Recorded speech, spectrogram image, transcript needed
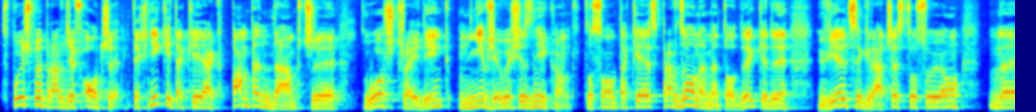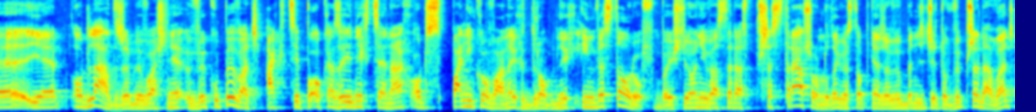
Spójrzmy prawdzie w oczy. Techniki takie jak pump and dump czy wash trading nie wzięły się znikąd. To są takie sprawdzone metody, kiedy wielcy gracze stosują e, je od lat, żeby właśnie wykupywać akcje po okazyjnych cenach od spanikowanych drobnych inwestorów. Bo jeśli oni was teraz przestraszą do tego stopnia, że wy będziecie to wyprzedawać,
